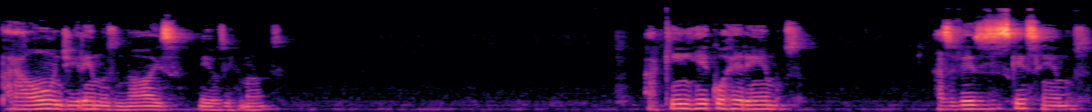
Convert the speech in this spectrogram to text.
Para onde iremos nós, meus irmãos? A quem recorreremos? Às vezes esquecemos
